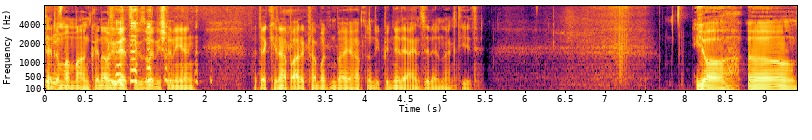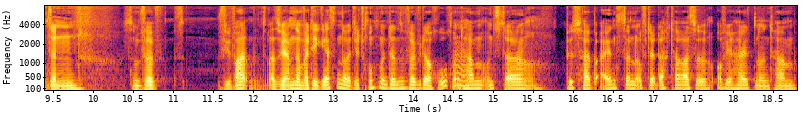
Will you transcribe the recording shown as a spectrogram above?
hätte gewesen. man machen können, aber ich wäre jetzt sowieso nicht drin gegangen. Hat ja Kinder Badeklamotten bei gehabt und ich bin ja der Einzige, der nackt geht. Ja, äh, dann sind wir, wir waren, also wir haben dann was gegessen, was getrunken und dann sind wir wieder hoch und Mhm. haben uns da bis halb eins dann auf der Dachterrasse aufgehalten und haben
